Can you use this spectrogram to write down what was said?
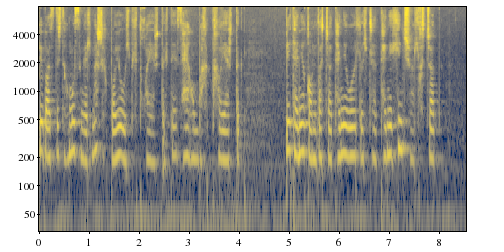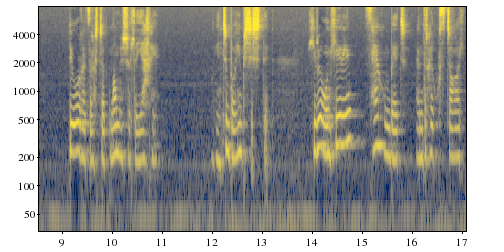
би боддож хүмүүс ингээл маш их буюу үлдэх тухай ярьдаг тий. Сайн хүн байх тухай ярьдаг. Би таны гомдоочоод, таныг уйлуулчаад, таныг хинч болгочоод би өөр газар очиод ном уншуулаа яах юм? Эн чинь буян биш шүү дээ. Хэрвээ үнэхээр сайн хүн байж амьдрахыг хүсэж байгаа бол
